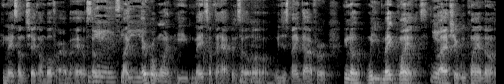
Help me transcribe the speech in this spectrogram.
he made something shake on both our behalf. So Yes, like did. April one, he made something happen. So Mm-hmm. uh, we just thank God for you know when you make plans. Yeah. Last year we planned on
